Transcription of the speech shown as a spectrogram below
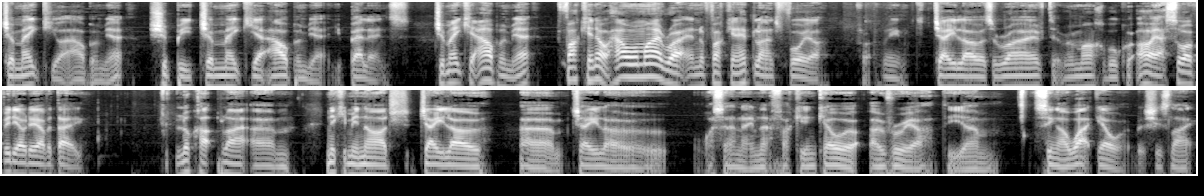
Jamaica your album yet should be Jamaica your album yet, you bellends. Jamaica your album yet? Fucking hell, how am I writing the fucking headlines for you? Fuck me. J Lo has arrived. A remarkable. Oh, yeah, I saw a video the other day. Look up like um, Nicki Minaj, J Lo, um, J Lo. What's her name? That fucking girl over here, the um, singer, white girl, but she's like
